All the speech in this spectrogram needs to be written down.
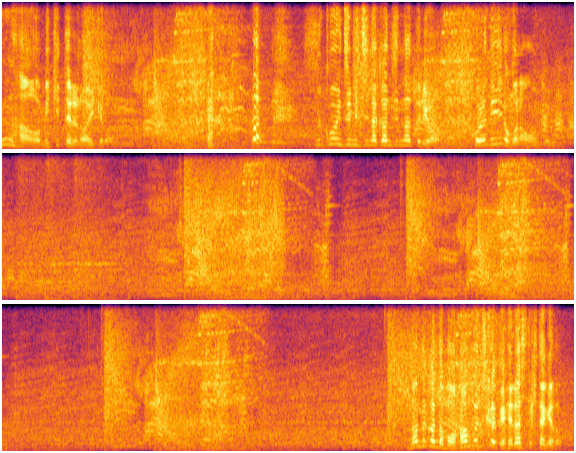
ウンハーを見切ってるのはいいけど。すごい地道な感じになってるよ。これでいいのかな本当に。なんだかんだもう半分近く減らしてきたけど。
